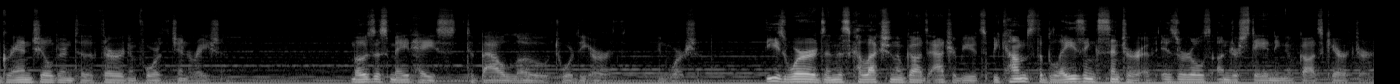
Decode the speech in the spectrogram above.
grandchildren to the third and fourth generation. Moses made haste to bow low toward the earth in worship. These words and this collection of God's attributes becomes the blazing center of Israel's understanding of God's character.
